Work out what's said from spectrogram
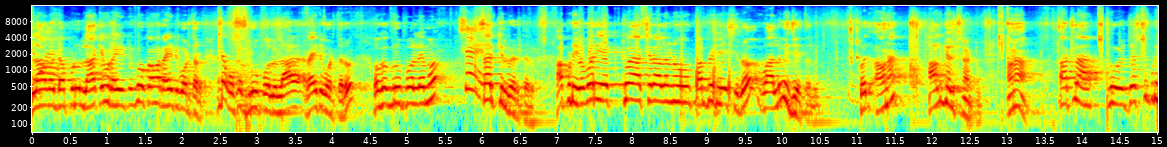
లా పడ్డప్పుడు లాకేమో రైట్ ఆమె రైట్ కొడతారు. అంటే ఒక గ్రూప్ వాళ్ళు లా రైట్ కొడతారు. ఒక గ్రూప్ వాళ్ళు ఏమో సర్కిల్ పెడతారు. అప్పుడు ఎవరు ఎక్కువ అక్షరాలను కంప్లీట్ చేసిర్రో వాళ్ళు విజేతలు. అవునా? వాళ్ళు గెలిచినట్టు. అవునా? అట్లా జస్ట్ ఇప్పుడు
